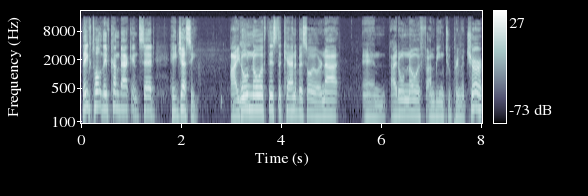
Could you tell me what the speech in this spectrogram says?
they've told they've come back and said hey jesse i don't know if this the cannabis oil or not and i don't know if i'm being too premature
